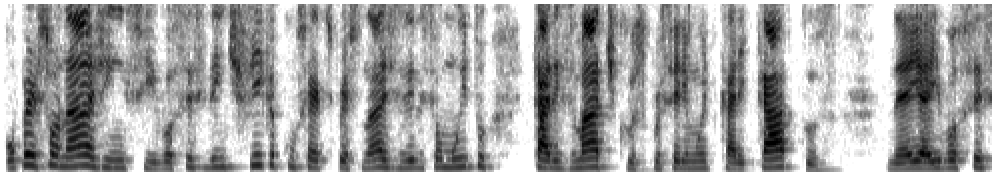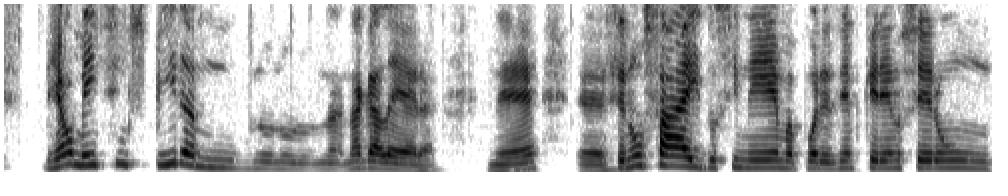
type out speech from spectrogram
o personagem em si, você se identifica com certos personagens, eles são muito carismáticos por serem muito caricatos, né? E aí você realmente se inspira no- no- na, na galera, né? É, você não sai do cinema, por exemplo, querendo ser um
